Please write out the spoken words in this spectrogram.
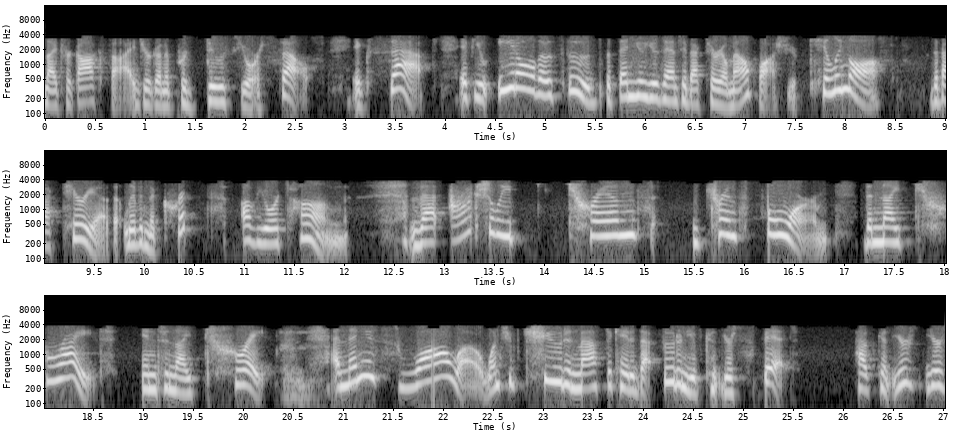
nitric oxide you're going to produce yourself. Except if you eat all those foods, but then you use antibacterial mouthwash, you're killing off the bacteria that live in the crypts of your tongue that actually trans, transform the nitrite into nitrate. And then you swallow, once you've chewed and masticated that food and you've, your spit has, your, your,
